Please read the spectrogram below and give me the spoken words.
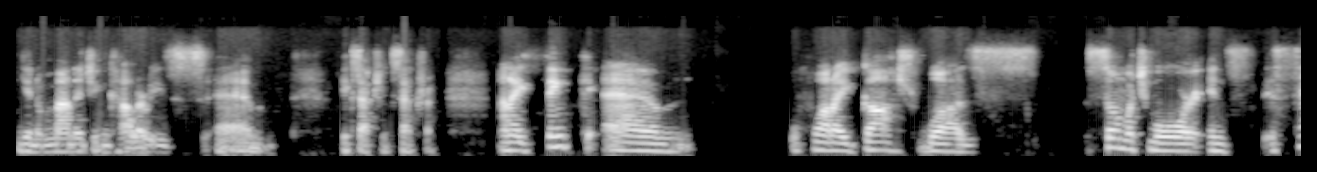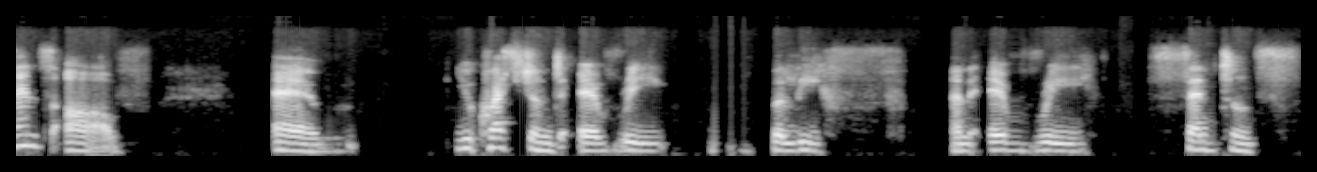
you know, managing calories, um, et cetera, et cetera. And I think um, what I got was so much more in a sense of um, you questioned every belief and every sentence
